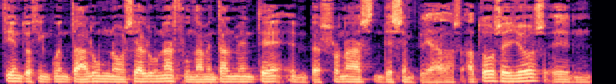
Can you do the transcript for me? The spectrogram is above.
150 alumnos y alumnas, fundamentalmente en personas desempleadas. A todos ellos eh,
